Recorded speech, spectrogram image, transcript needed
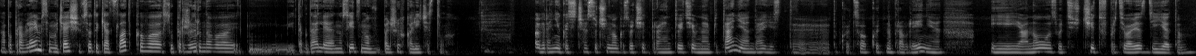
А поправляемся мы чаще все-таки от сладкого, супержирного и так далее, но съеденного в больших количествах. Вероника, сейчас очень много звучит про интуитивное питание, да, есть э, такое целое какое-то направление, и оно звучит в противовес диетам.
